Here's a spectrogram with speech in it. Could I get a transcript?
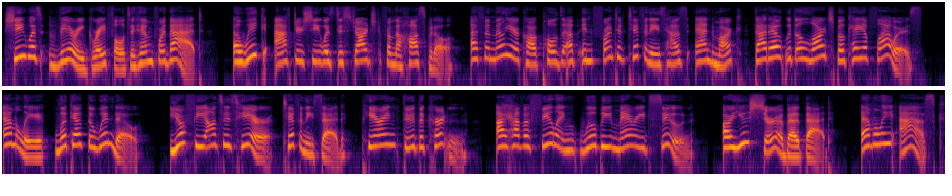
She was very grateful to him for that. A week after she was discharged from the hospital, a familiar car pulled up in front of Tiffany's house and Mark got out with a large bouquet of flowers. Emily, look out the window. Your fiance's here, Tiffany said, peering through the curtain. I have a feeling we'll be married soon. Are you sure about that? Emily asked.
